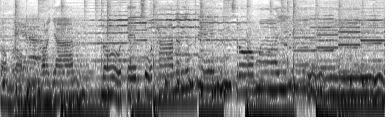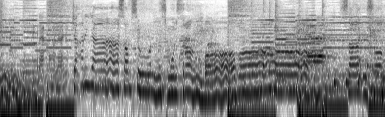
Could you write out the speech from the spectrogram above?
សំរងកលយានដូចទេមសួរឋានរៀងគេងស្រមៃ រិយាសំសួនស្ងួនស្រងបវសាច់សំ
